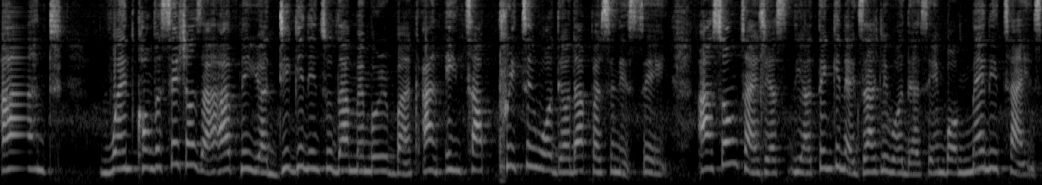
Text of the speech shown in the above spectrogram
And when conversations are happening, you are digging into that memory bank and interpreting what the other person is saying. And sometimes you're, you are thinking exactly what they're saying, but many times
